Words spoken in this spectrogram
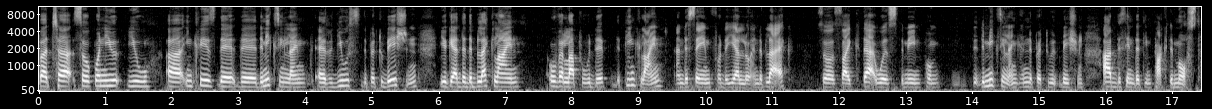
But uh, so when you, you uh, increase the, the, the, mixing length, uh, reduce the perturbation, you get that the black line overlap with the, the pink line, and the same for the yellow and the black. So it's like that was the main. The, mixing length and the perturbation are the thing that impact the most.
